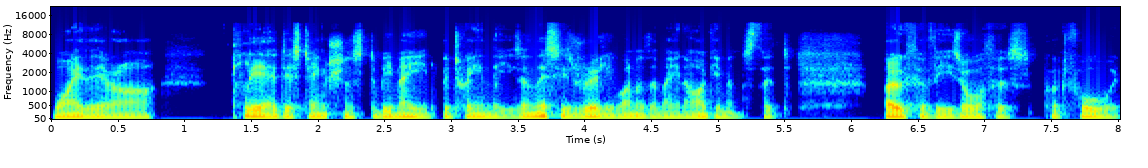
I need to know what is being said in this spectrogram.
why there are clear distinctions to be made between these. And this is really one of the main arguments that both of these authors put forward.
